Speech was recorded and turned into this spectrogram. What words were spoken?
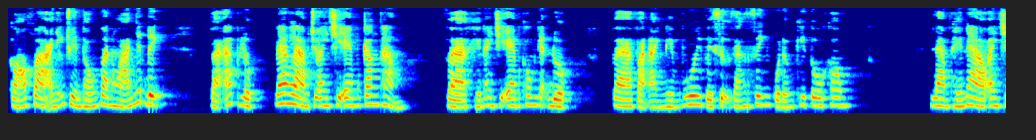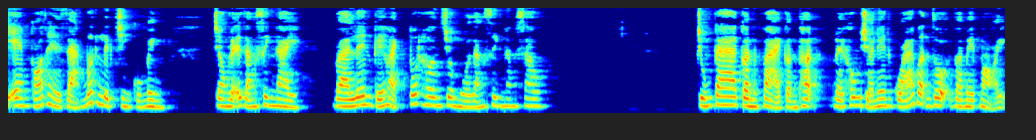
Có phải những truyền thống văn hóa nhất định và áp lực đang làm cho anh chị em căng thẳng và khiến anh chị em không nhận được và phản ảnh niềm vui về sự Giáng sinh của Đấng Kitô không? Làm thế nào anh chị em có thể giảm bớt lịch trình của mình trong lễ Giáng sinh này và lên kế hoạch tốt hơn cho mùa Giáng sinh năm sau? Chúng ta cần phải cẩn thận để không trở nên quá bận rộn và mệt mỏi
